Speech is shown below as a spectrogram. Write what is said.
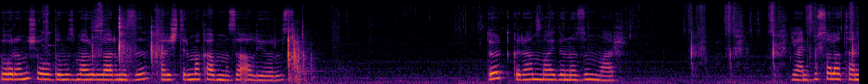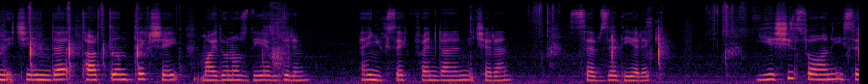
Doğramış olduğumuz marullarımızı karıştırma kabımıza alıyoruz. 4 gram maydanozum var. Yani bu salatanın içinde tarttığım tek şey maydanoz diyebilirim. En yüksek fenlerini içeren sebze diyerek. Yeşil soğanı ise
